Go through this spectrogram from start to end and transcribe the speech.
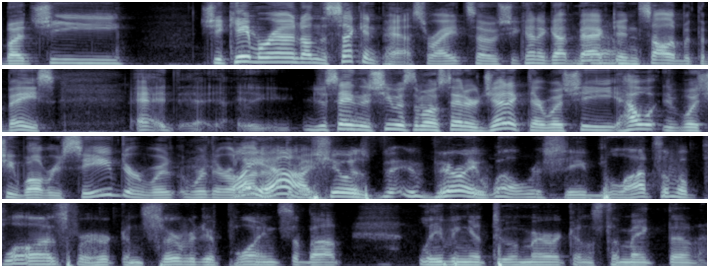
but she she came around on the second pass, right? So she kind of got back yeah. in solid with the base. Uh, you're saying that she was the most energetic there. Was she? How was she well received, or were, were there a oh, lot? Oh yeah, she was very well received. Lots of applause for her conservative points about leaving it to Americans to make the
